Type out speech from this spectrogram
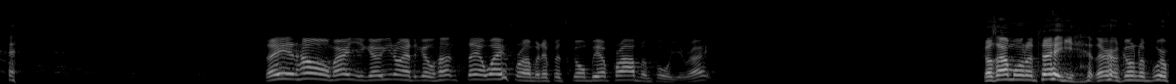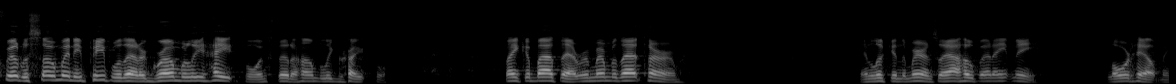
Stay at home. There you go. You don't have to go hunting. Stay away from it if it's going to be a problem for you, right? Because I'm going to tell you, there are going to, we're filled with so many people that are grumbly hateful instead of humbly grateful. Think about that. Remember that term. And look in the mirror and say, I hope that ain't me. Lord, help me.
